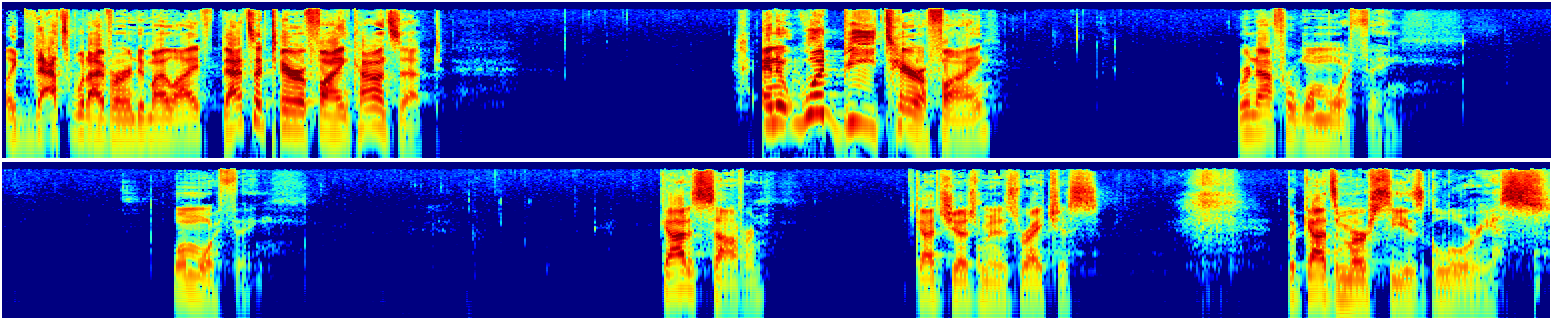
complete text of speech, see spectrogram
like that's what I've earned in my life, that's a terrifying concept. And it would be terrifying We're not for one more thing. One more thing. God is sovereign, God's judgment is righteous, but God's mercy is glorious.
